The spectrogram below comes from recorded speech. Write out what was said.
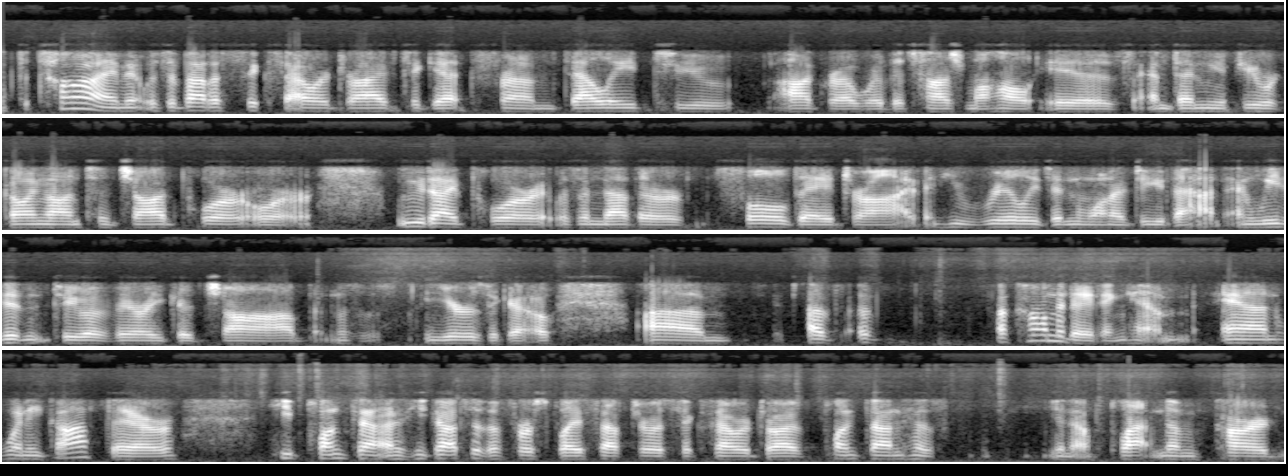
at the time, it was about a six-hour drive to get from Delhi to Agra, where the Taj Mahal is, and then if you were going on to Jodhpur or Udaipur, it was another full-day drive, and he really didn't want to do that, and we didn't do a very good job, and this was years ago, um, of, of accommodating him. And when he got there, he plunked down. He got to the first place after a six-hour drive, plunked down his you know, platinum card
